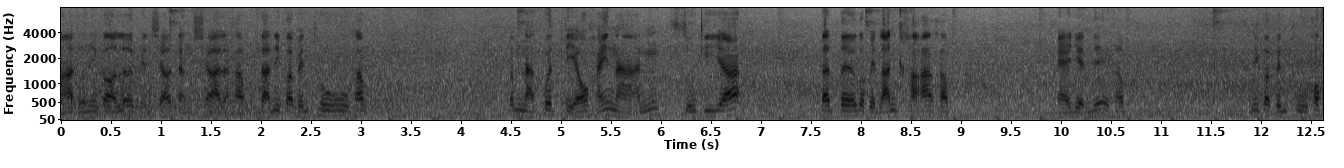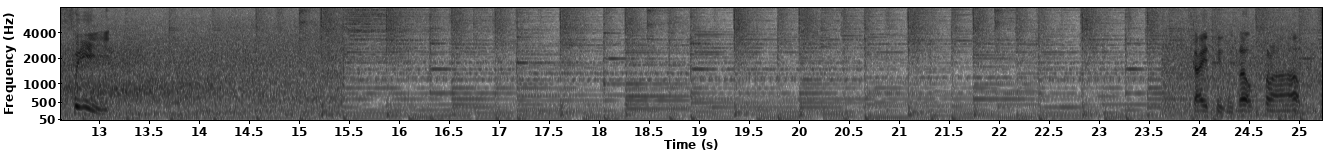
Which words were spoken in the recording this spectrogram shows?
มาตรงนี้ก็เริ่มเป็นชาวต่างชาติแล้วครับด้านนี้ก็เป็นทรูครับตำหนักก๋วยเตี๋ยวไหหนานสุกิยะด้านเตอร์ก็เป็นร้านค้าครับแอร์เย็นด้วยครับ นี่ก็เป็นทูคอฟฟี่ใกล้ถึงแล้วครับ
